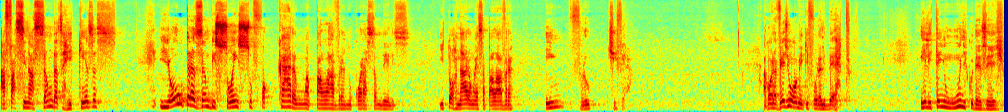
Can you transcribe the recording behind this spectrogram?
a fascinação das riquezas e outras ambições sufocaram a palavra no coração deles e tornaram essa palavra infrutífera. Agora veja o homem que fora liberto. Ele tem um único desejo:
